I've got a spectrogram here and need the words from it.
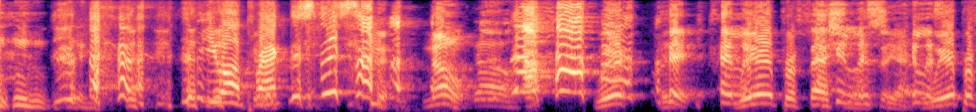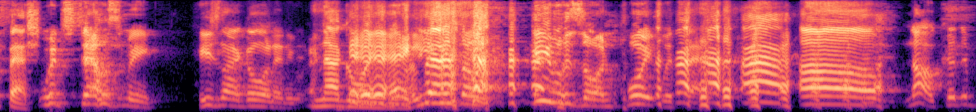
Uh, you all practice this? no. No. We're Hey, we're professionals listen, here. hey, listen. We're professionals. which tells me he's not going anywhere. Not going anywhere. he, was on, he was on point with that. um, no, could it,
